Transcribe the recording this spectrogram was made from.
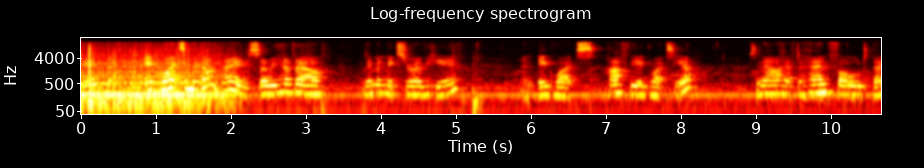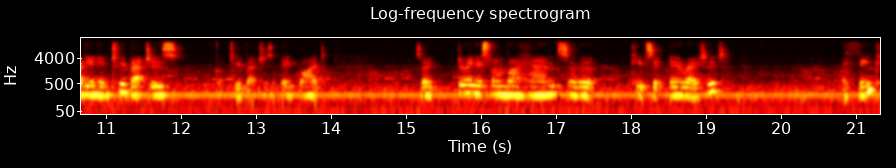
Then egg whites and we're done. Hey, so we have our lemon mixture over here and egg whites, half the egg whites here. So now I have to hand fold that in in two batches. Got two batches of egg white. So doing this one by hand so that it keeps it aerated. I think.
